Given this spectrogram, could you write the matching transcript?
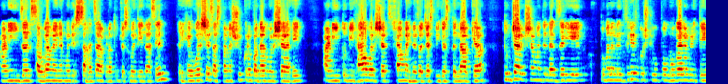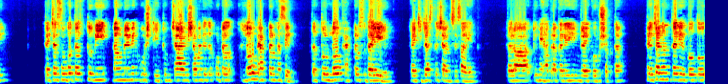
आणि जर सहाव्या महिन्यामध्ये सहाचा आकडा तुमच्यासोबत येत असेल तर हे वर्षच असताना शुक्र प्रधान वर्ष आहे. आणि तुम्ही ह्या वर्षात ह्या महिन्याचा जास्तीत जास्त लाभ घ्या. तुमच्या आयुष्यामध्ये लक्झरी येईल तुम्हाला लक्झरीच गोष्टी उपभोगायला मिळतील. त्याच्यासोबतच तुम्ही नवनवीन गोष्टी तुमच्या आयुष्यामध्ये जर कुठं लव्ह फॅक्टर नसेल तर तो लव्ह फॅक्टर सुद्धा येईल. याचे जास्त चान्सेस आहेत. तर तुम्ही ह्या प्रकारे एन्जॉय करू शकता. त्याच्यानंतर येतो तो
